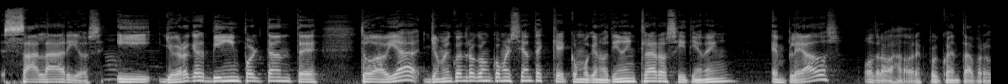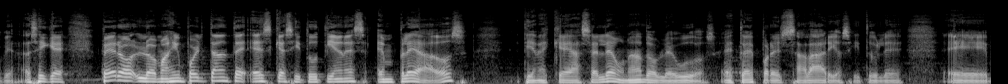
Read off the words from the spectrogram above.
salarios. Y yo creo que es bien importante. Todavía yo me encuentro con comerciantes que como que no tienen claro si tienen empleados o trabajadores por cuenta propia. Así que, pero lo más importante es que si tú tienes empleados, tienes que hacerle una W2. Esto es por el salario. Si tú le, eh,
